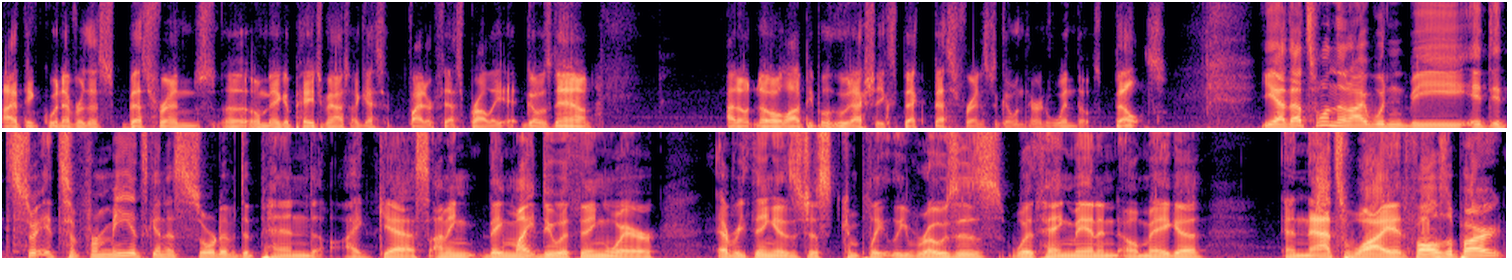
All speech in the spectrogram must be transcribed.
I think whenever this best friends uh, Omega Page match, I guess Fyter Fest probably goes down. I don't know a lot of people who would actually expect best friends to go in there and win those belts. Yeah, that's one that I wouldn't be. It, it's it's for me. It's going to sort of depend, I guess. I mean, they might do a thing where everything is just completely roses with Hangman and Omega, and that's why it falls apart.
